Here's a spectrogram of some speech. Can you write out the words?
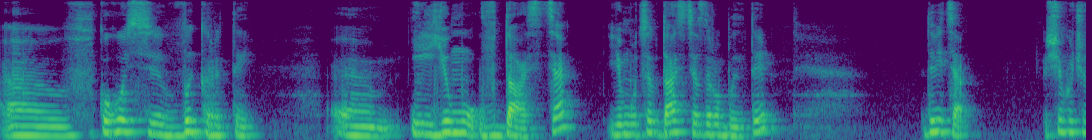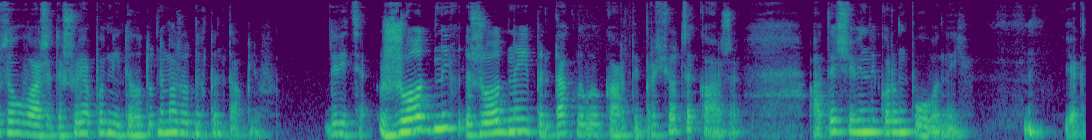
е, когось викрити. Е, І йому вдасться, йому це вдасться зробити. Дивіться, ще хочу зауважити, що я помітила, тут нема жодних пентаклів. Дивіться, жодних, жодної пентакливої карти. Про що це каже? А те, що він не корумпований. Як,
